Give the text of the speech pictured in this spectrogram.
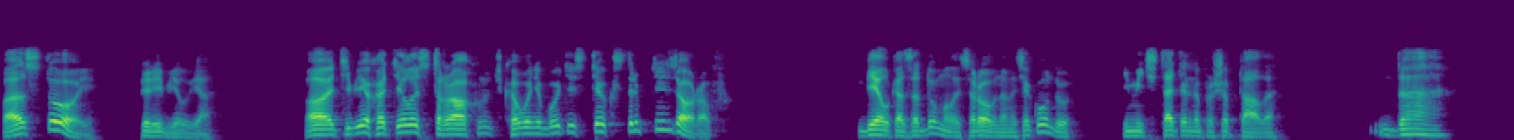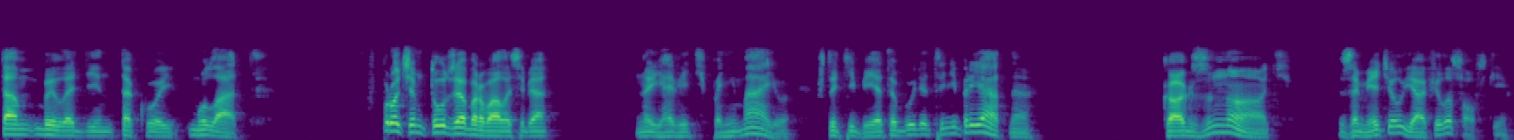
Постой, — перебил я. — А тебе хотелось трахнуть кого-нибудь из тех стриптизеров? Белка задумалась ровно на секунду и мечтательно прошептала. — Да, там был один такой мулат. Впрочем, тут же оборвала себя. Но я ведь понимаю, что тебе это будет неприятно. — Как знать, — заметил я философски.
